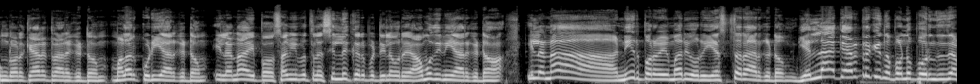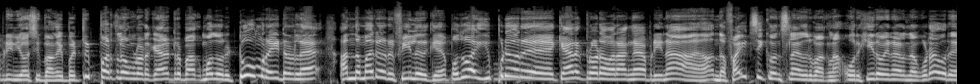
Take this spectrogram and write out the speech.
உங்களோட கேரக்டராக இருக்கட்டும் மலர்கொடியாக இருக்கட்டும் இல்லைனா இப்போ சமீபத்தில் சில்லு கருப்பட்டியில் ஒரு அமுதினியாக இருக்கட்டும் இல்லைனா நீர்ப்பறவை மாதிரி ஒரு எஸ்தராக இருக்கட்டும் எல்லா கேரக்டருக்கும் இந்த பொண்ணு பொருந்தது அப்படின்னு யோசிப்பாங்க. இப்போ ட்ரிப் படத்தில் உங்களோட கேரக்டர் பார்க்கும்போது ஒரு டூம் ரைடரில் அந்த மாதிரி ஒரு ஃபீல் இருக்குது பொதுவாக இப்படி ஒரு கேரக்டரோட வராங்க அப்படின்னா அந்த ஃபைட் சீக்வன்ஸ்லாம் எதிர்பார்க்கலாம். ஒரு ஹீரோயினாக இருந்தால் கூட ஒரு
